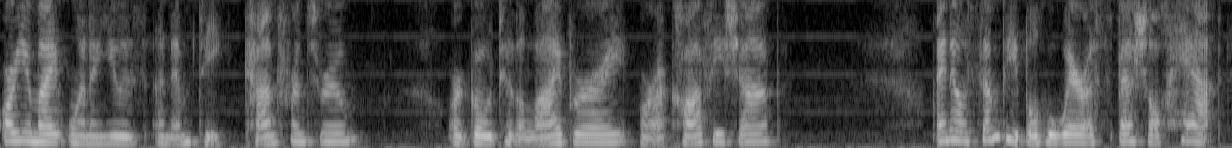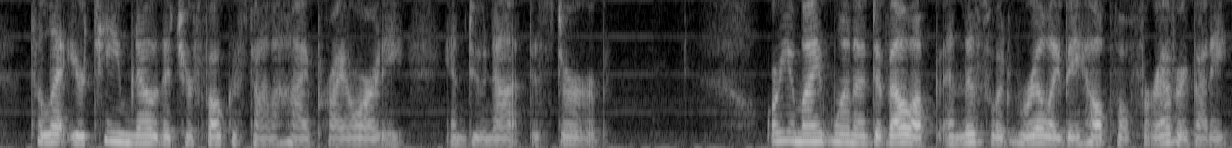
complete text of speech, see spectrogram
Or you might want to use an empty conference room or go to the library or a coffee shop. I know some people who wear a special hat to let your team know that you're focused on a high priority and do not disturb. Or you might want to develop, and this would really be helpful for everybody,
